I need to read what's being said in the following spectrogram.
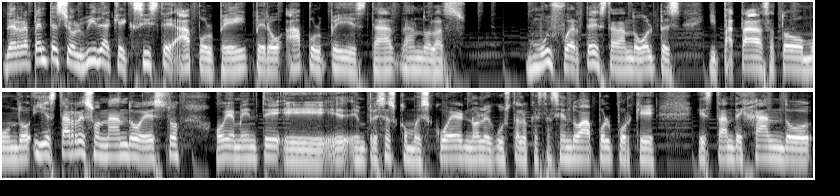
de repente se olvida que existe Apple Pay, pero Apple Pay está dando las muy fuerte, está dando golpes y patadas a todo mundo y está resonando esto. Obviamente eh, empresas como Square no le gusta lo que está haciendo Apple porque están dejando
